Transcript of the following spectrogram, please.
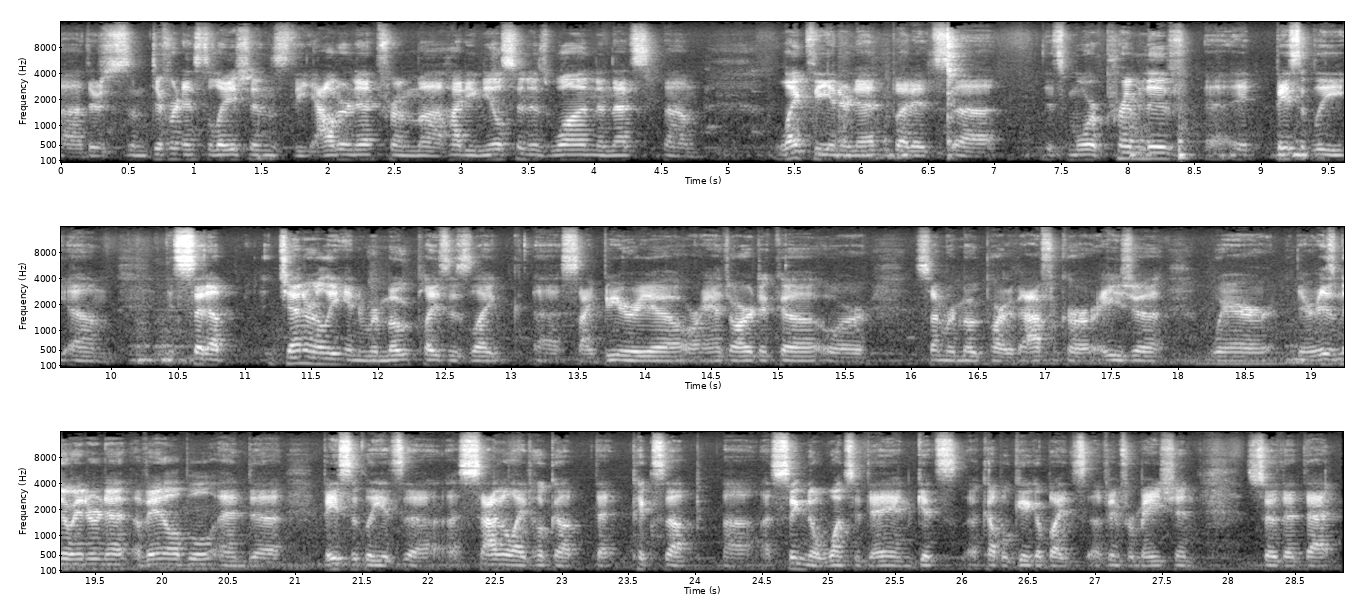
uh, there's some different installations. The outer net from uh, Heidi Nielsen is one, and that's um, like the internet, but it's uh, it's more primitive. Uh, it basically um, is set up generally in remote places like uh, Siberia or Antarctica or some remote part of Africa or Asia where there is no internet available, and uh, basically it's a, a satellite hookup that picks up uh, a signal once a day and gets a couple gigabytes of information, so that that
